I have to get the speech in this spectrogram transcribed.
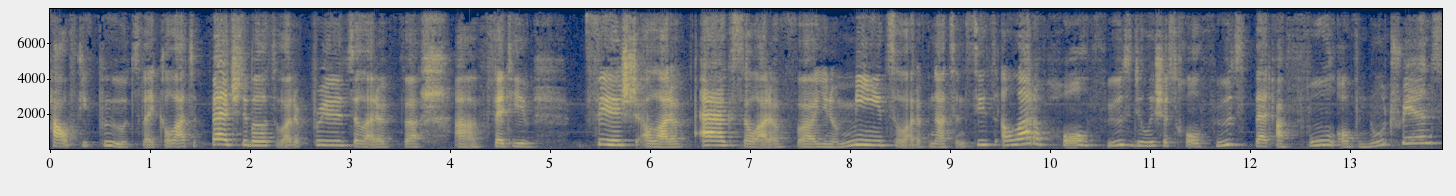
healthy foods like a lot of vegetables, a lot of fruits, a lot of uh, uh, fatty fish, a lot of eggs, a lot of uh, you know meats, a lot of nuts and seeds, a lot of whole foods, delicious whole foods that are full of nutrients.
